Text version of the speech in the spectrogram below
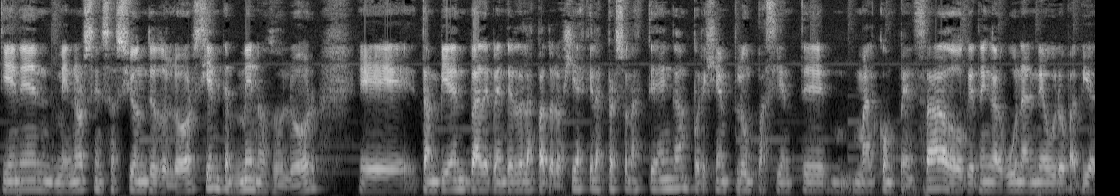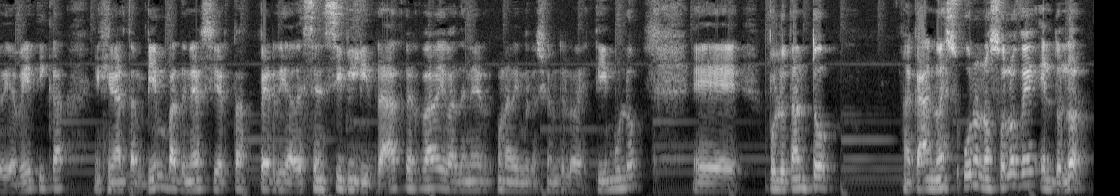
tienen menor sensación de dolor, sienten menos dolor. Eh, también va a depender de las patologías que las personas tengan. Por ejemplo, un paciente mal compensado o que tenga alguna neuropatía diabética, en general también va a tener cierta pérdida de sensibilidad, ¿verdad? Y va a tener una disminución de los estímulos. Eh, por lo tanto, acá no es, uno no solo ve el dolor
